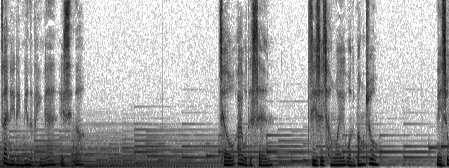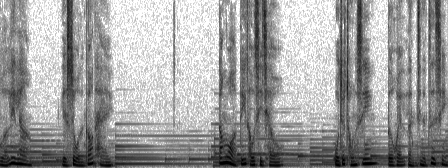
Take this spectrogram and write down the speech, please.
在你里面的平安与喜乐。求爱我的神，即时成为我的帮助。你是我的力量，也是我的高台。当我低头祈求，我就重新得回冷静的自信，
